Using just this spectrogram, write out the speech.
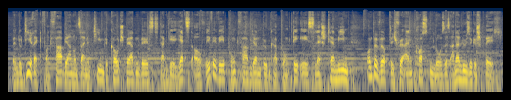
Wenn du direkt von Fabian und seinem Team gecoacht werden willst, dann gehe jetzt auf www.fabianbünker.de/termin und bewirb dich für ein kostenloses Analysegespräch.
